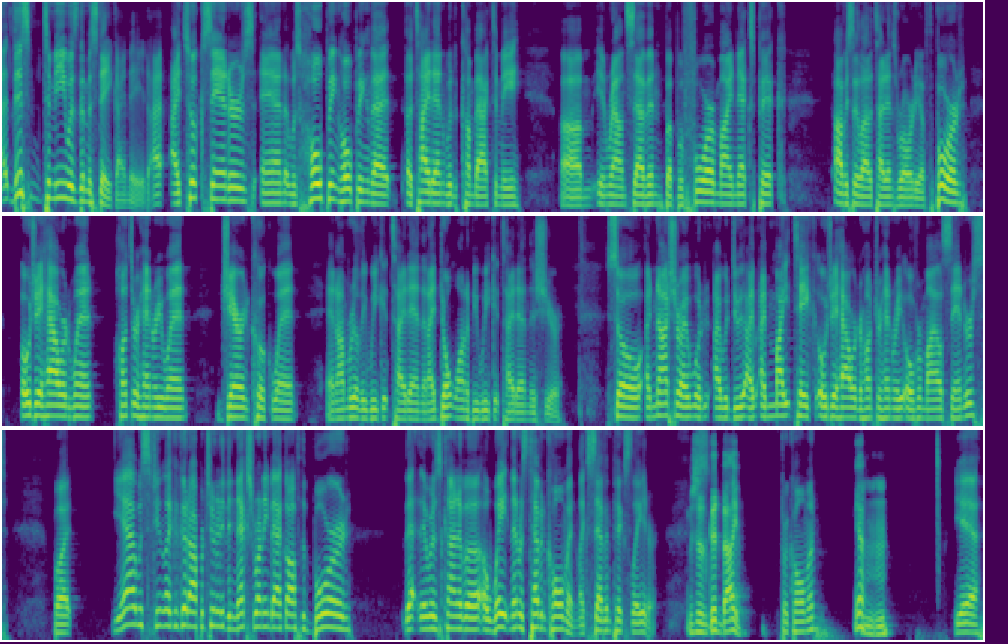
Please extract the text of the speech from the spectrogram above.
This to me was the mistake I made. I, I took Sanders and was hoping, hoping that a tight end would come back to me um, in round seven. But before my next pick, obviously a lot of tight ends were already off the board. OJ Howard went, Hunter Henry went, Jared Cook went, and I'm really weak at tight end, and I don't want to be weak at tight end this year. So I'm not sure I would I would do I, I might take OJ Howard or Hunter Henry over Miles Sanders. But yeah, it was feeling like a good opportunity. The next running back off the board, that there was kind of a, a wait, and then it was Tevin Coleman, like seven picks later which is good value. for Coleman. Yeah. Mhm. Yeah.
